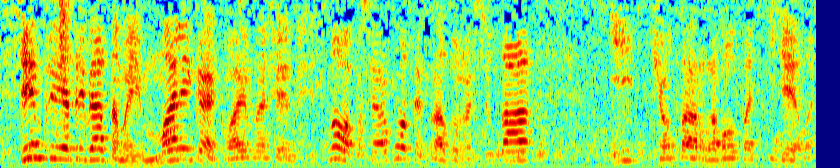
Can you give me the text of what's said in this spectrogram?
Всем привет, ребят, на моей маленькой аквариумной ферме. И снова после работы сразу же сюда и что-то работать и делать.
